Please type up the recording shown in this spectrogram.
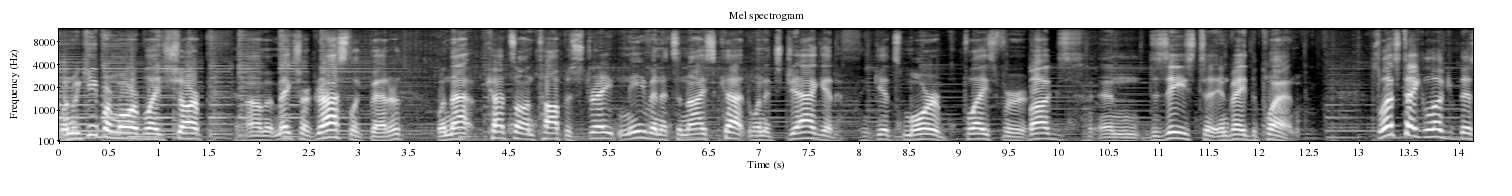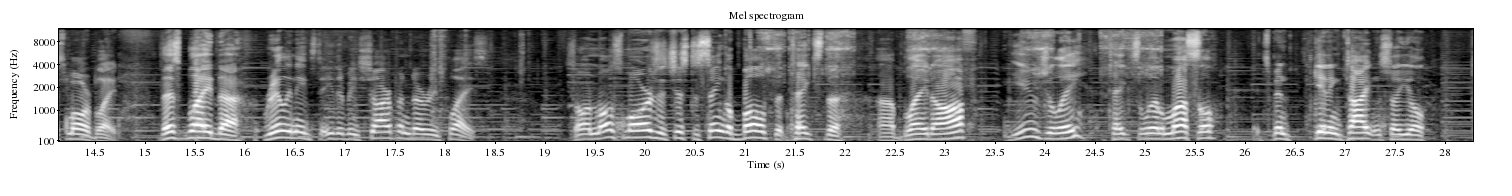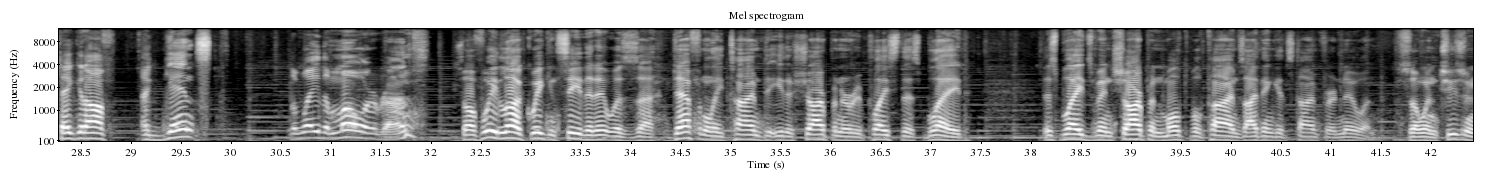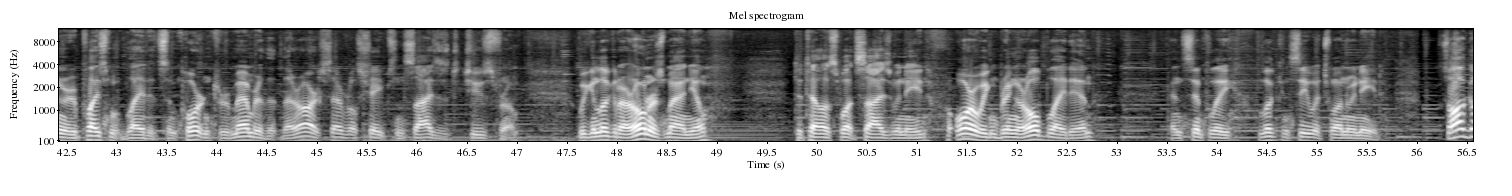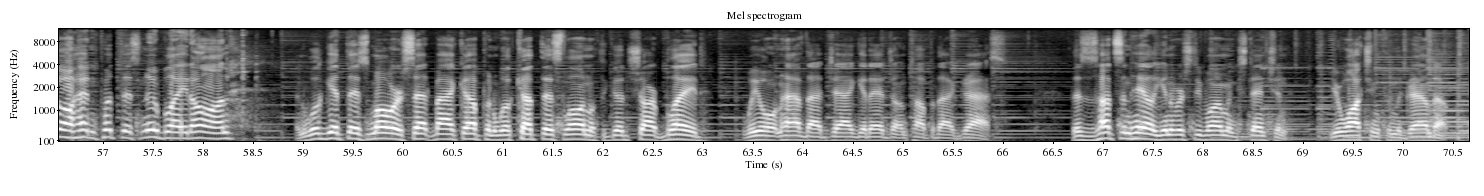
When we keep our mower blades sharp, um, it makes our grass look better. When that cuts on top is straight and even, it's a nice cut. When it's jagged, it gets more place for bugs and disease to invade the plant. So let's take a look at this mower blade. This blade uh, really needs to either be sharpened or replaced. So on most mowers, it's just a single bolt that takes the uh, blade off. Usually, it takes a little muscle. It's been getting tightened, so you'll take it off against the way the mower runs. So if we look, we can see that it was uh, definitely time to either sharpen or replace this blade. This blade's been sharpened multiple times. I think it's time for a new one. So when choosing a replacement blade, it's important to remember that there are several shapes and sizes to choose from. We can look at our owner's manual to tell us what size we need, or we can bring our old blade in and simply look and see which one we need. So I'll go ahead and put this new blade on and we'll get this mower set back up and we'll cut this lawn with a good sharp blade. We won't have that jagged edge on top of that grass. This is Hudson Hill, University of Wyoming Extension. You're watching from the ground up.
